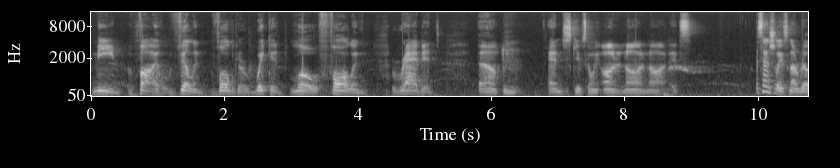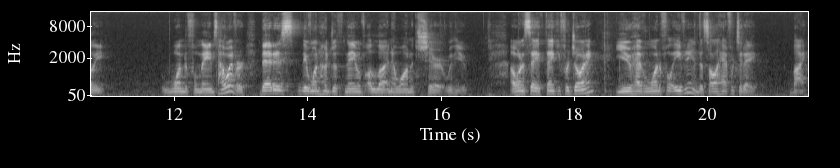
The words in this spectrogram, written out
mean, vile, villain, vulgar, wicked, low, fallen, rabid. Um, and just keeps going on and on and on. It's essentially it's not really wonderful names. However, that is the 100th name of Allah, and I wanted to share it with you. I want to say thank you for joining. You have a wonderful evening, and that's all I have for today. Bye.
